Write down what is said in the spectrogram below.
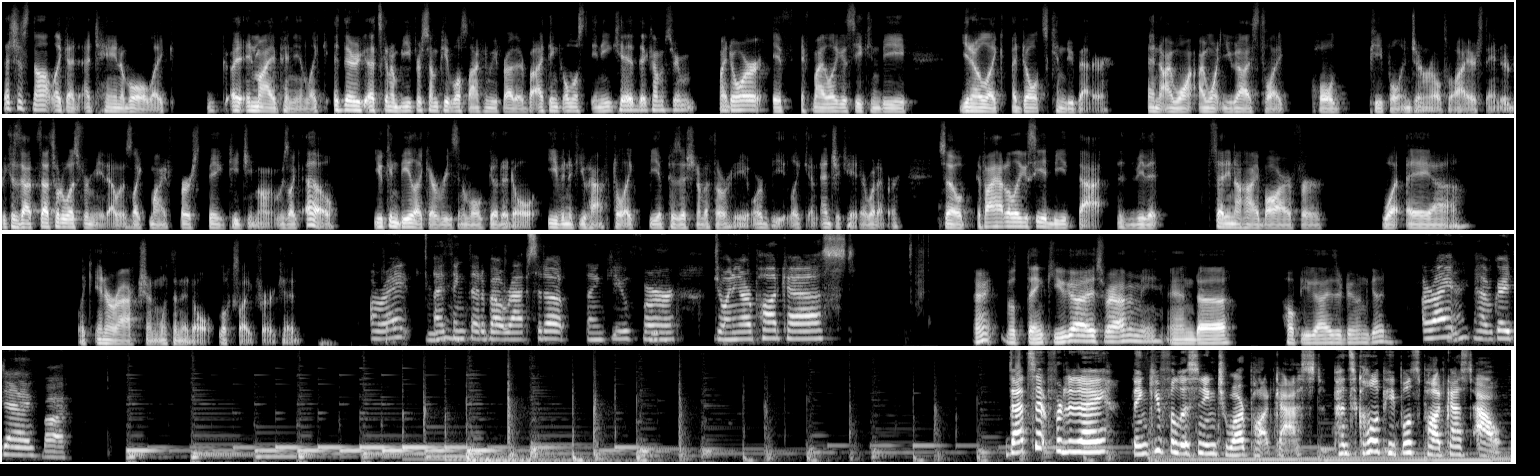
that's just not like an attainable like in my opinion. Like there that's going to be for some people it's not going to be for other but i think almost any kid that comes through my door if if my legacy can be you know like adults can do better. And i want i want you guys to like hold people in general to a higher standard because that's that's what it was for me. That was like my first big teaching moment it was like oh you can be like a reasonable good adult even if you have to like be a position of authority or be like an educator whatever so if i had a legacy it'd be that it'd be that setting a high bar for what a uh, like interaction with an adult looks like for a kid. All right. I Mhm. think that about wraps it up. Thank you for joining our podcast. All right. Well, thank you guys for having me and uh hope you guys are doing good. All right. All right. Have a great day. Bye. That's it for today. Thank you for listening to our podcast, Pensacola People's Podcast Out.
